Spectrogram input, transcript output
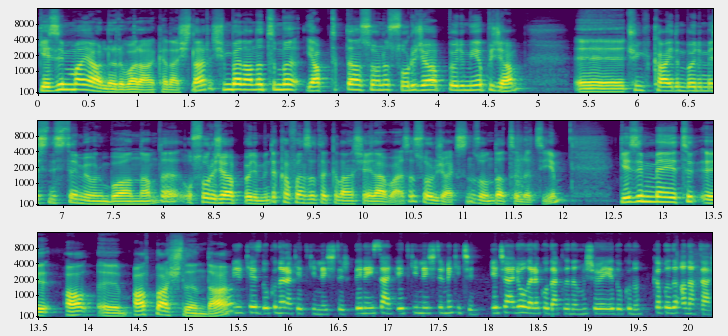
Gezinme ayarları var arkadaşlar. Şimdi ben anlatımı yaptıktan sonra soru cevap bölümü yapacağım. Ee, çünkü kaydın bölünmesini istemiyorum bu anlamda. O soru cevap bölümünde kafanıza takılan şeyler varsa soracaksınız. Onu da hatırlatayım. Gezinmeye tık, e, al- e, alt başlığında Bir kez dokunarak etkinleştir. Deneysel etkinleştirmek için geçerli olarak odaklanılmış öğeye dokunun. Kapalı anahtar.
